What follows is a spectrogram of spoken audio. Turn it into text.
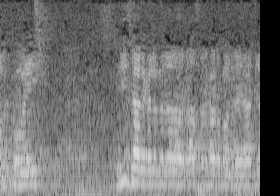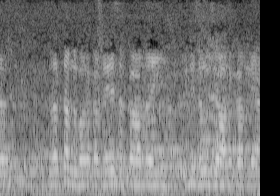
ਮਲਕੋਂ 20 ਸਾਲ ਗੱਲ ਮੇਰਾ ਰਾਸ਼ਨ ਕਾਰਡ ਬਣ ਰਿਹਾ ਅੱਜ। ਮੈਂ ਧੰਨਵਾਦ ਕਰਦਾ ਇਹ ਸਰਕਾਰ ਦਾ ਜੀ, ਇਹਨੇ ਸਾਨੂੰ ਯਾਦ ਕਰ ਲਿਆ।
